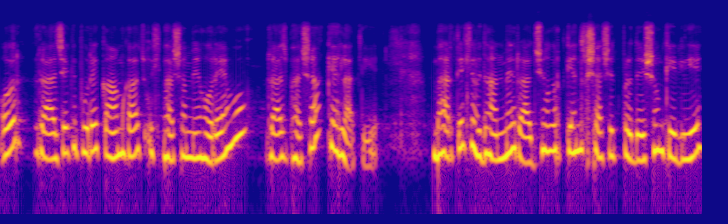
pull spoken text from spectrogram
और राज्य के पूरे कामकाज उस भाषा में हो रहे हैं, वो राजभाषा कहलाती है। भारतीय संविधान में राज्यों और केंद्र शासित प्रदेशों के लिए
